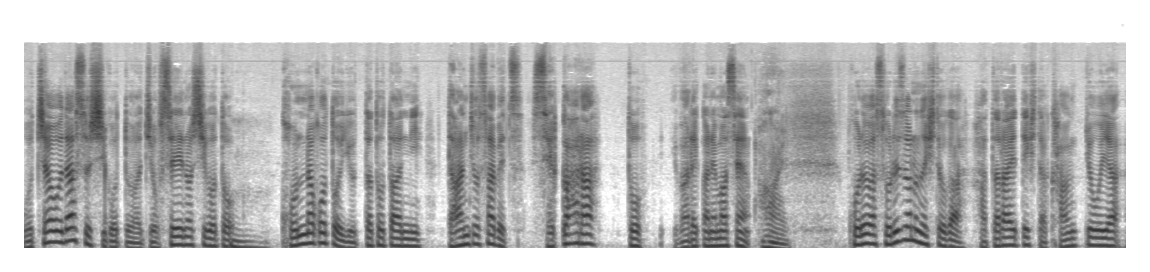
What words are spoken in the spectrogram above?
う？お茶を出す仕事は女性の仕事、うん。こんなことを言った途端に男女差別セクハラと言われかねません。はい。これはそれぞれの人が働いてきた環境や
